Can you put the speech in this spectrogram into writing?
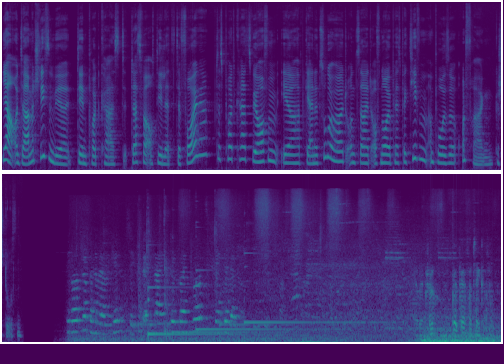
Ja, und damit schließen wir den Podcast. Das war auch die letzte Folge des Podcasts. Wir hoffen, ihr habt gerne zugehört und seid auf neue Perspektiven, Impulse und Fragen gestoßen. Departure Pan American 6 at 9 to Frankfurt, St. Cabin crew, prepare for takeoff.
